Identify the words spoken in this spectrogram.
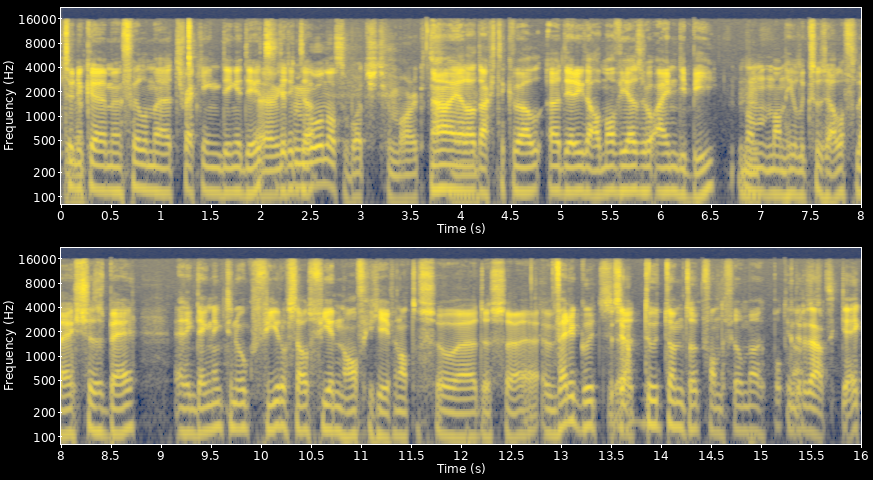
toen ik mijn film tracking dingen deed, je deed ik hem dat... gewoon als watched gemarkt. Ah ja, dat dacht ik wel. Deed ik dat allemaal via zo IMDb. mhm. Dan, dan hield ik zo zelf lijstjes bij. En ik denk dat ik toen ook 4 of zelfs 4,5 gegeven had of zo. eh, dus eh, very good. Dus eh, two thumbs up van de film podcast. Inderdaad, kijk,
